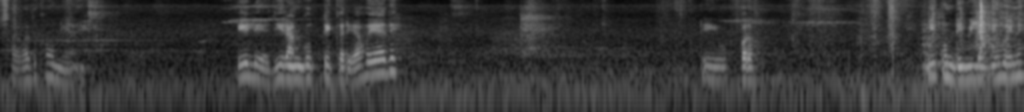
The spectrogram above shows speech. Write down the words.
ਸਾਰਾ ਦਿਖਾਉਣੇ ਆਏ ਇਹ ਲਿਆ ਜੀ, ਰੰਗ ਉੱਤੇ ਕਰਿਆ ਹੋਇਆ ਇਹਦੇ। ਤੇ ਉੱਪਰ ਇਹ ਕੁੰਡੇ ਵੀ ਲੱਗੇ ਹੋਏ ਨੇ।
